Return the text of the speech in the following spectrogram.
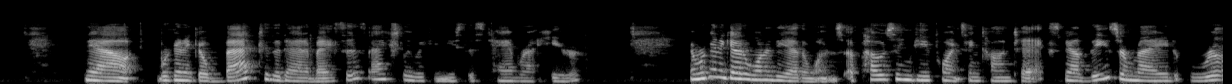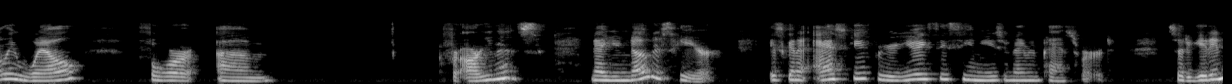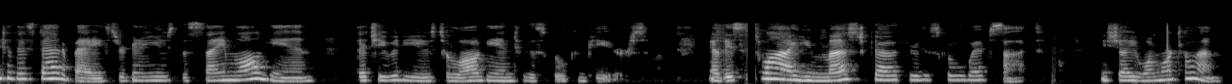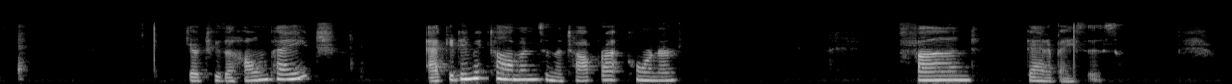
Now, we're going to go back to the databases. Actually, we can use this tab right here. And we're going to go to one of the other ones, opposing viewpoints in context. Now, these are made really well for, um, for arguments. Now, you notice here, it's going to ask you for your UACCM username and password. So to get into this database, you're going to use the same login that you would use to log in to the school computers. Now this is why you must go through the school website. Let me show you one more time. Go to the home page, Academic Commons in the top right corner, find databases.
